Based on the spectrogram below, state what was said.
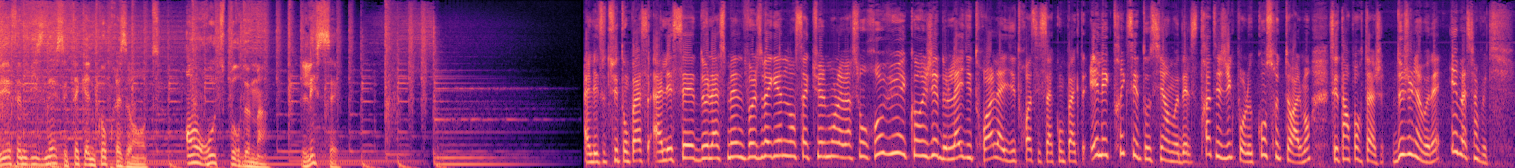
BFM Business et Tech Co présente En route pour demain, l'essai. Allez, tout de suite, on passe à l'essai de la semaine. Volkswagen lance actuellement la version revue et corrigée de l'ID3. L'ID3, c'est sa compacte électrique. C'est aussi un modèle stratégique pour le constructeur allemand. C'est un portage de Julien Bonnet et Bastien Petit.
